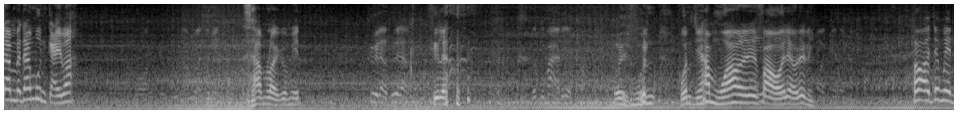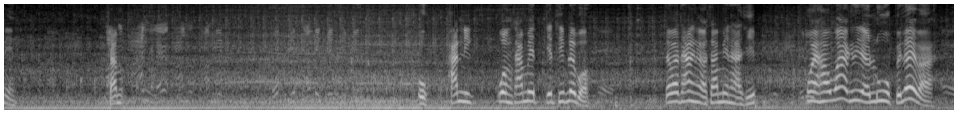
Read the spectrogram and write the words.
ดำไปทั้งบุญไก่ปะสามร้อยกว่าเมตรคือแล้วคือแล้วคือแล้วรถตู้มาดิเฮ้ยฝนฝนสิห้ามหัวเลยเฝ้าไว้แล้วเด้อนี่เขาเอาจังเม็ดนี่ทำฐานอยู่แล้วฐานสามเมตรหกสิบสามเมตรเจ็ดสิบเมตรโอ้พันนี่กว้างสามเมตรเจ็ดสิบเลยบ่แต่ว่าทางเราสามเมตรห้าสิบห้วยเขาว่างที่เดี๋ยวรูปไปเลยว่ะ เออ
